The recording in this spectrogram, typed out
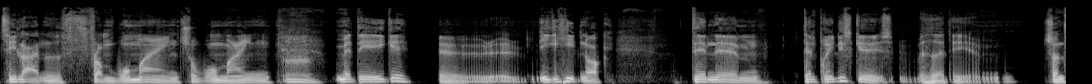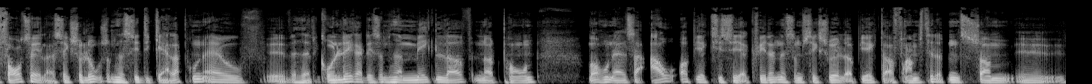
tilegnet from woman to woman. Mm. Men det er ikke, Øh, øh, ikke helt nok. Den, øh, den britiske, hvad hedder det, øh, sådan fortaler, seksolog, som hedder Cindy Gallup, hun er jo, øh, hvad hedder det, grundlægger det, som hedder Make Love, Not Porn, hvor hun altså afobjektiserer kvinderne som seksuelle objekter og fremstiller den som, øh,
